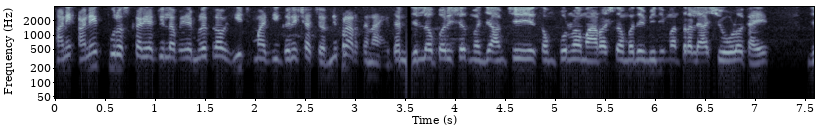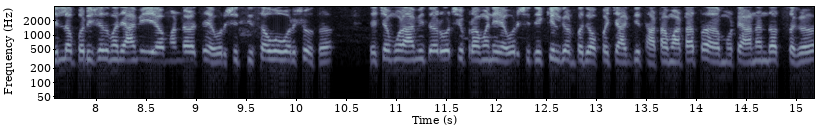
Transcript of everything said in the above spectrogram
आणि अनेक पुरस्कार या जिल्हा परिषद मिळत राहो. हीच माझी गणेशाचरणी प्रार्थना आहे. धन्यवाद. जिल्हा परिषद म्हणजे आमची संपूर्ण महाराष्ट्रामध्ये मिनी मंत्रालय अशी ओळख आहे. जिल्हा परिषदमध्ये आम्ही या मंडळाचं यावर्षी तिसावं वर्ष होतं. त्याच्यामुळे आम्ही दरवर्षीप्रमाणे यावर्षी देखील गणपती बाप्पाच्या अगदी थाटामाटात मोठ्या आनंदात सगळं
